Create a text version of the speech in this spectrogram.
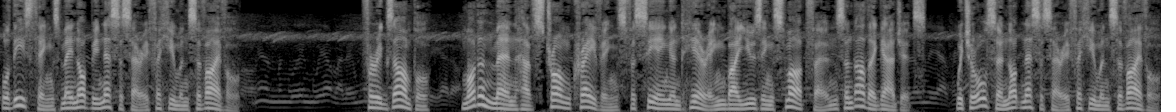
Or these things may not be necessary for human survival. For example, Modern men have strong cravings for seeing and hearing by using smartphones and other gadgets, which are also not necessary for human survival.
